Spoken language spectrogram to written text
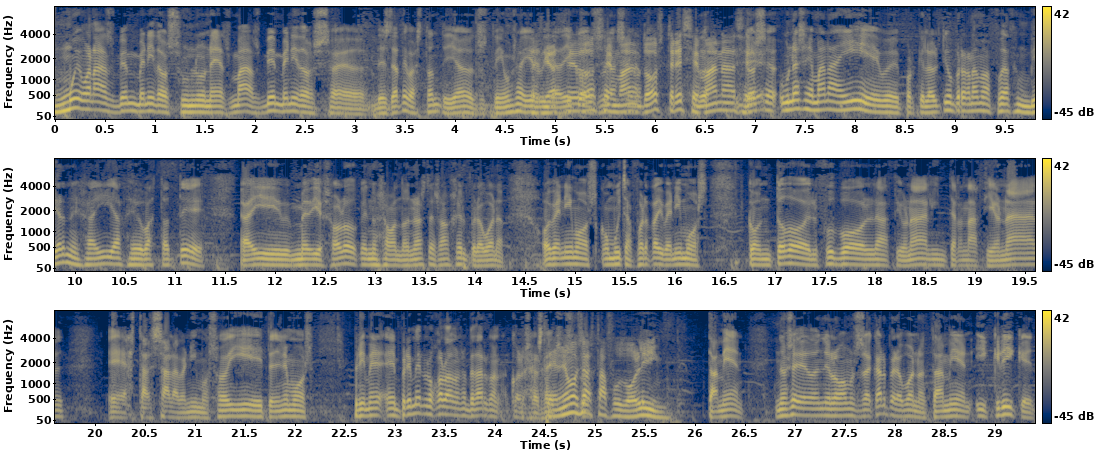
Muy buenas, bienvenidos un lunes más, bienvenidos eh, desde hace bastante, ya os teníamos ahí Desde hace olvidadicos, dos una semanas, sema- dos, tres semanas, do- dos ¿eh? se- una semana ahí, eh, porque el último programa fue hace un viernes, ahí hace bastante, ahí medio solo, que nos abandonaste Ángel, pero bueno, hoy venimos con mucha fuerza y venimos con todo el fútbol nacional, internacional, eh, hasta el sala venimos hoy, tenemos, primer, en primer lugar vamos a empezar con, con los ascensos. Tenemos hasta futbolín. También, no sé de dónde lo vamos a sacar, pero bueno, también. Y cricket,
